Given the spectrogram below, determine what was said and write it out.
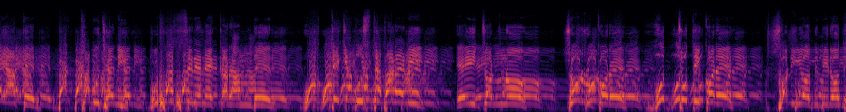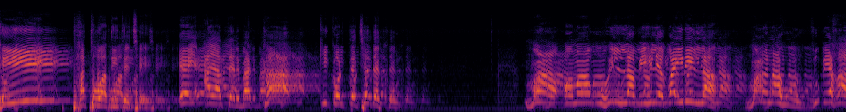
আয়াতের ব্যাখ্যা বুঝেনি। মুফাসসিরিনে কারামদের ওক্তিকে বুঝতে পারেনি। এই জন্য জোর করে, হুজ্জুতি করে শরীয়ত বিরোধী ফতোয়া দিতেছে। এই আয়াতের ব্যাখ্যা কি করতেছে দেখুন। মা ওমা উহিল্লা বিহিলে গায়রিল্লাহ মানাহু জুবিহা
